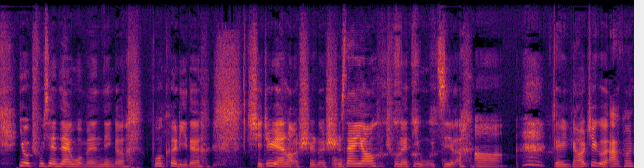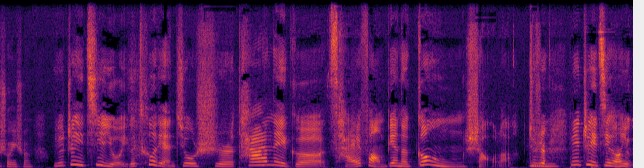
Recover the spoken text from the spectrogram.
又出现在我们那个 播客里的许志远老师的《十三幺》出了第五季了。嗯，对，然后这个阿康说一说。我觉得这一季有一个特点，就是他那个采访变得更少了，就是嗯因为这一季可能有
